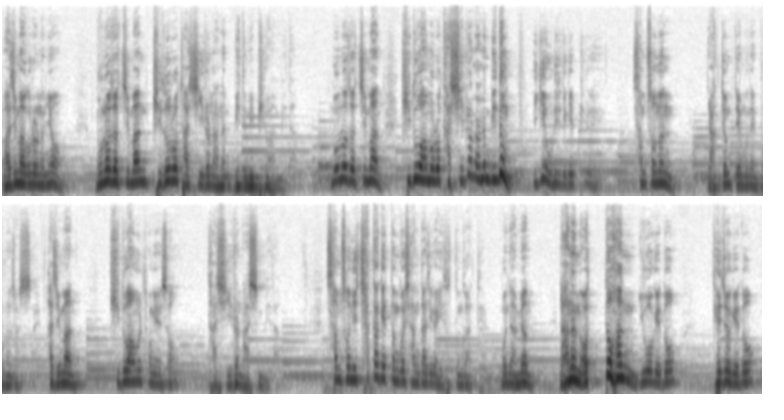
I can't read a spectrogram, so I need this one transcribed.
마지막으로는요. 무너졌지만 기도로 다시 일어나는 믿음이 필요합니다. 무너졌지만 기도함으로 다시 일어나는 믿음 이게 우리들에게 필요해요. 삼손은 약점 때문에 무너졌어요. 하지만 기도함을 통해서 다시 일어났습니다. 삼손이 착각했던 것이 한 가지가 있었던 것 같아요. 뭐냐면 나는 어떠한 유혹에도 대적에도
